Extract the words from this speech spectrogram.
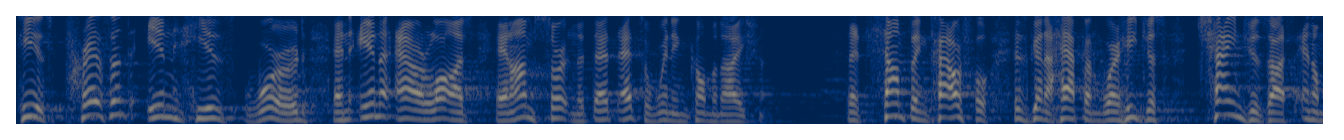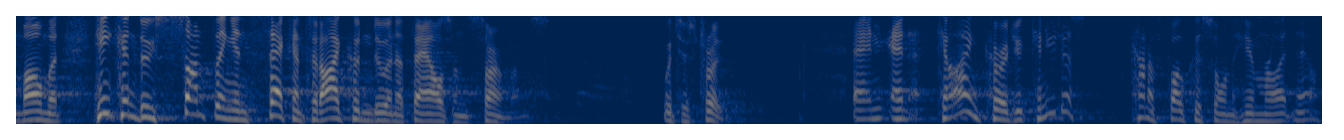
He is present in His Word and in our lives, and I'm certain that, that that's a winning combination. That something powerful is going to happen where He just changes us in a moment. He can do something in seconds that I couldn't do in a thousand sermons, which is true. And, and can I encourage you, can you just kind of focus on Him right now?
